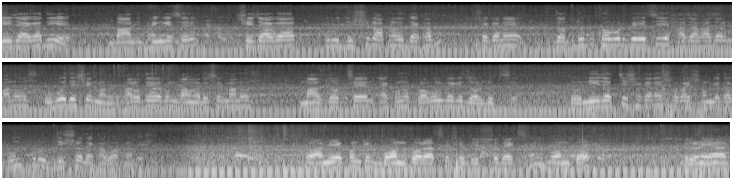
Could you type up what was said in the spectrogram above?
যে জায়গা দিয়ে বাঁধ ভেঙেছে, সে জায়গার পুরো দৃশ্যটা আপনাদের দেখাবো। সেখানে যতটুকু খবর পেয়েছি, হাজার হাজার মানুষ, উভয় দেশের মানুষ, ভারতের এবং বাংলাদেশের মানুষ মাছ ধরছেন এখনও প্রবল বেগে জল ঢুকছে। তো নিয়ে যাচ্ছি, সেখানে সবাই সঙ্গে থাকুন, পুরো দৃশ্য দেখাবো আপনাদের। তো আমি এখন ঠিক বনকর আছি সেই দৃশ্য দেখছেন, বনকর। বিলোনিয়ার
